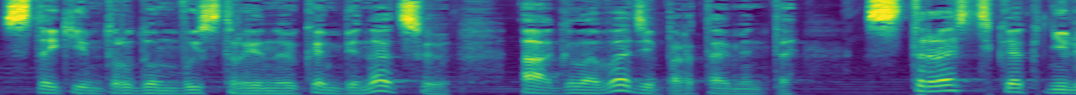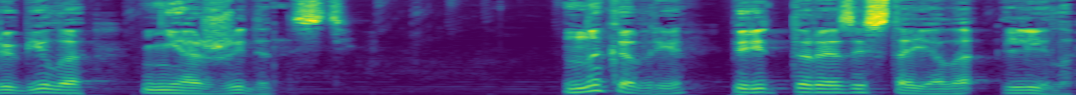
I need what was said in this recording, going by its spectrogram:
с таким трудом выстроенную комбинацию, а глава департамента страсть как не любила неожиданности. На ковре перед Терезой стояла Лила.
